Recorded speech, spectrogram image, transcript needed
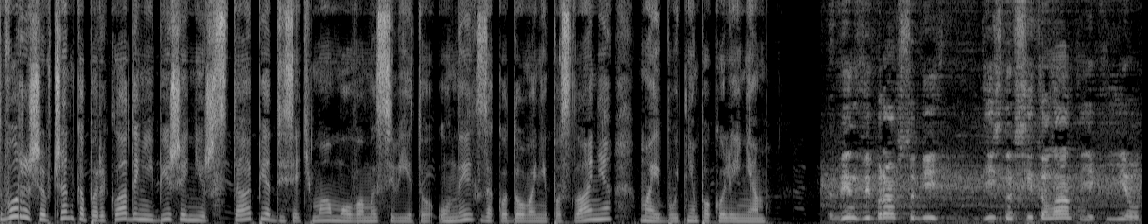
Твори Шевченка перекладені більше ніж 150 мовами світу. У них закодовані послання майбутнім поколінням. Він вібрав в собі дійсно всі таланти, які є від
